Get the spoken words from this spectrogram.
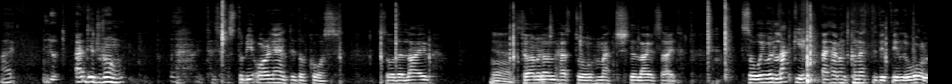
I I did wrong it has to be oriented of course so the live Yes. terminal has to match the live side. So we were lucky I haven't connected it in the wall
